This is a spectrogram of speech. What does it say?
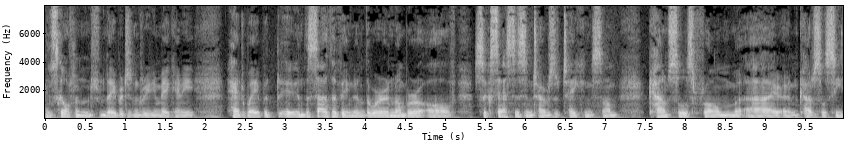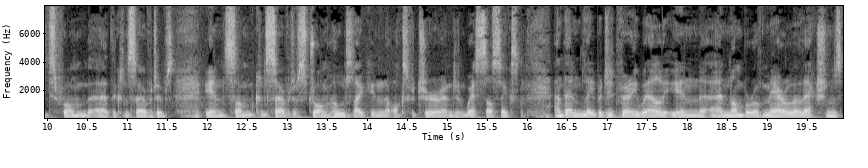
In Scotland, Labour didn't really make any headway, but in the south of England, there were a number of successes in terms of taking some councils from uh, and council seats from uh, the Conservatives in some Conservative strongholds, like in Oxfordshire and in West Sussex. And then Labour did very well in a number of mayoral elections.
